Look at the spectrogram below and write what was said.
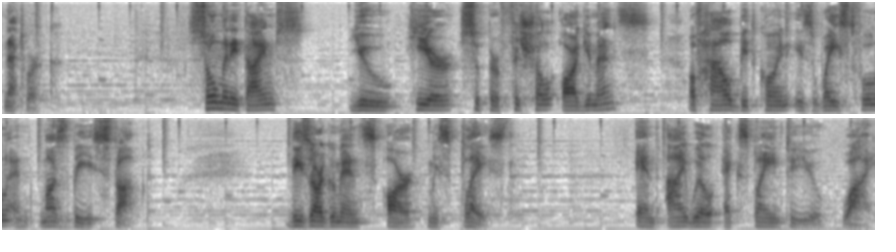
network. So many times you hear superficial arguments of how Bitcoin is wasteful and must be stopped. These arguments are misplaced, and I will explain to you why.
